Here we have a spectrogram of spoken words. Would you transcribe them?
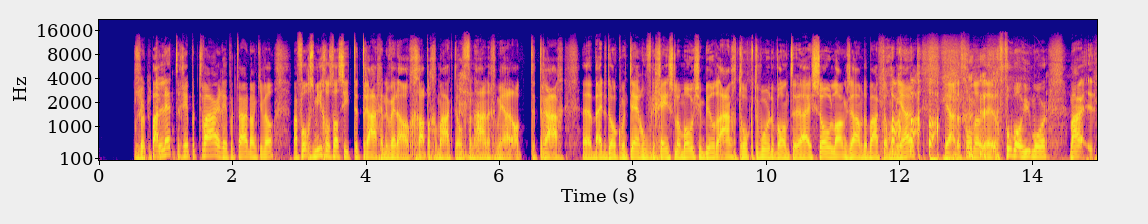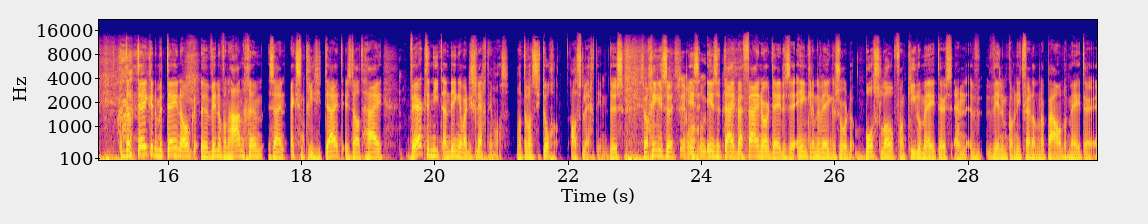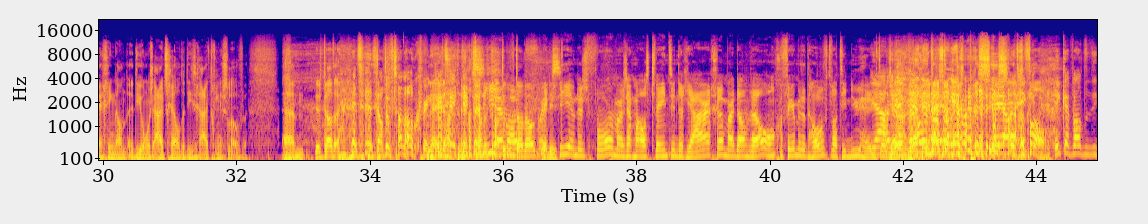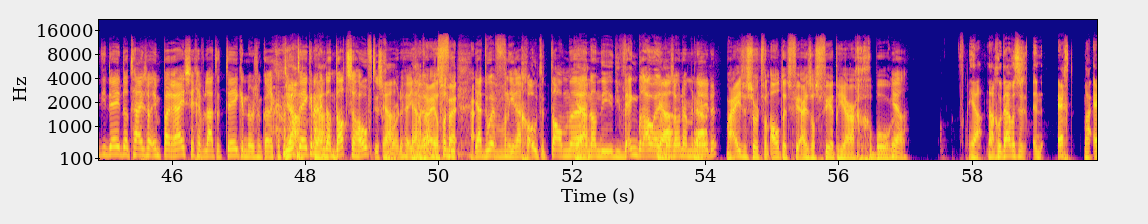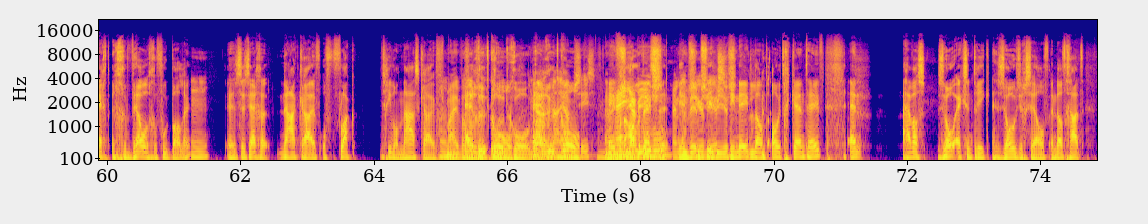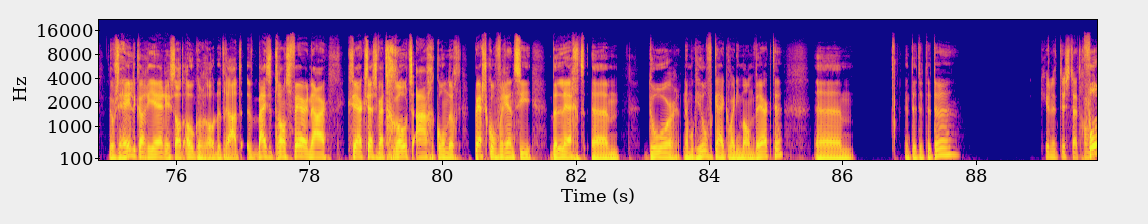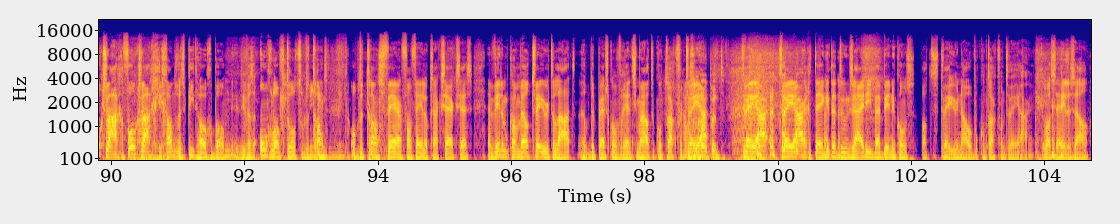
Een soort palet, repertoire, repertoire, dankjewel. Maar volgens Michels was hij te traag. En er werden al grappen gemaakt over Van Hanegem. Ja, al te traag. Eh, bij de documentaire hoefden geen slow-motion beelden aangetrokken te worden. Want eh, hij is zo langzaam, dat maakt allemaal niet uit. Ja, dat vond ik eh, voetbalhumor. Maar dat tekende meteen ook Willem van Hanegem. Zijn excentriciteit is dat hij werkte niet aan dingen waar hij slecht in was. Want daar was hij toch al slecht in. Dus zo gingen ze in, in zijn tijd bij Feyenoord... deden ze één keer in de week een soort bosloop van kilometers. En Willem kwam niet verder dan een paar honderd meter... en ging dan die jongens uitschelden die zich uit gingen sloven. Ehm, dus dat... Dat hoeft dan ook weer Nee, niet. dat, Ik dat, zie dat hem hoeft dan ook weer ik zie hem dus voor me, zeg maar, als 22-jarige, maar dan wel ongeveer met het hoofd wat hij nu heeft. Ja, Dat is toch echt precies Ja, maar het ik- geval. Ik heb altijd het idee dat hij zo in Parijs zich heeft laten tekenen door zo'n karikatuurtekenaar. Ja, ja. En dat dat zijn hoofd is Ja, geworden. Weet ja. je wel? Met van die, ja, doe even van die grote tanden Ja. en dan die, die wenkbrauwen Ja. helemaal zo naar beneden. Maar hij is een soort van altijd... Hij is als 40-jarige geboren. Ja. Ja, nou goed, hij was dus een echt, maar echt een geweldige voetballer. Mm. Eh, Ze zeggen na Cruijff of vlak, misschien wel naast Cruijff. Volgens mij was En Ruud Krol. Ruud Krol. En Ja. Ruud nou, ja, precies. En Een van de allerbeste die Nederland ooit gekend heeft. En hij was zo excentriek en zo zichzelf. En dat gaat door zijn hele carrière is dat ook een rode draad. Eh, Bij zijn transfer naar Xerxes werd groots aangekondigd. Persconferentie belegd ehm, door... Nou moet ik heel even kijken waar die man werkte. Kunt in de tussentijd gewoon... Volkswagen, Volkswagen gigant, dat was Piet Hogeboom. Die was ongelooflijk trots op de, trans- op de transfer van Velox naar Xerxes. En Willem kwam wel twee uur te laat op de persconferentie, maar had een contract voor Hij twee jaar, twee, jaar, twee jaar getekend. En toen zei hij bij binnenkomst, wat is twee uur nou op een contract van twee jaar? Toen was de hele zaal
